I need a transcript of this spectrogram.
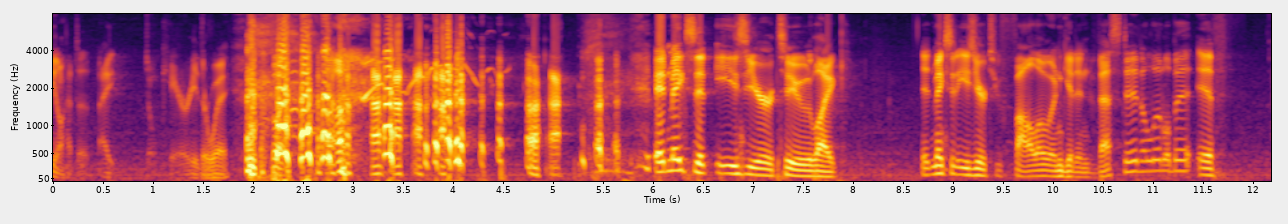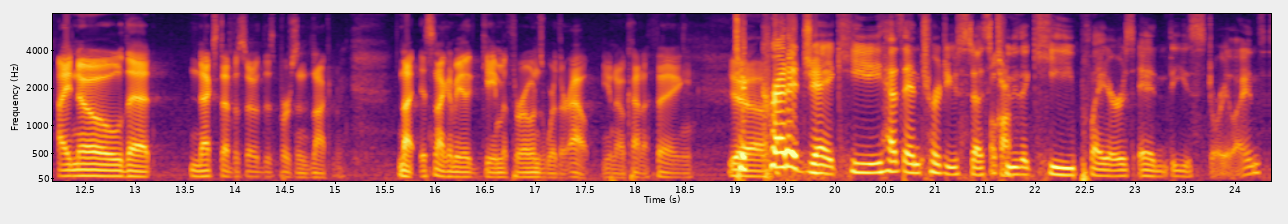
you don't have to. I don't care either way. But it makes it easier to like. It makes it easier to follow and get invested a little bit if I know that next episode this person's not going to be not. It's not going to be a Game of Thrones where they're out, you know, kind of thing. yeah. To credit Jake, he has introduced us Okay. to the key players in these storylines.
